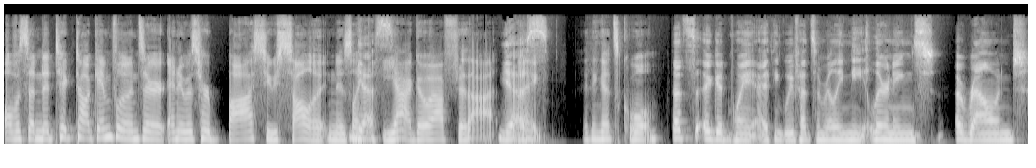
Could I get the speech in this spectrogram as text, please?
all of a sudden a TikTok influencer, and it was her boss who saw it and is like, Yes. "Yeah, go after that." Yes. Like, I think that's cool. That's a good point. I think we've had some really neat learnings around,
